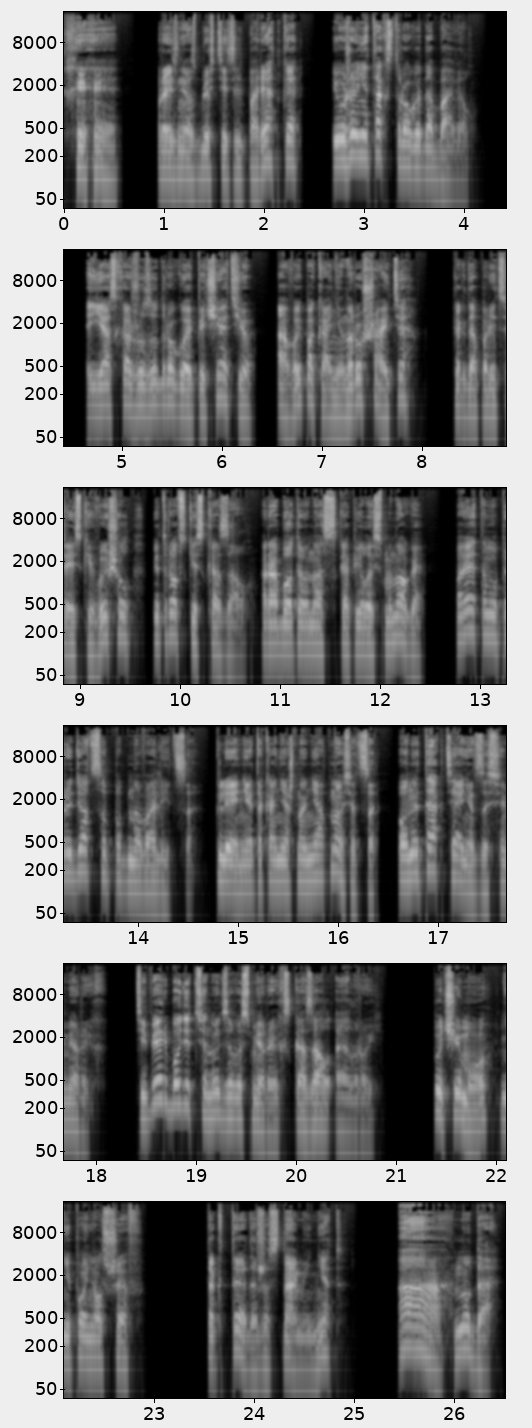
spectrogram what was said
«Хе-хе», — произнес блюститель порядка и уже не так строго добавил. «Я схожу за другой печатью, а вы пока не нарушайте». Когда полицейский вышел, Петровский сказал, «Работы у нас скопилось много, поэтому придется поднавалиться. К Лене это, конечно, не относится, он и так тянет за семерых. Теперь будет тянуть за восьмерых», — сказал Элрой. «Почему?» — не понял шеф. «Так Теда же с нами нет». «А, ну да.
